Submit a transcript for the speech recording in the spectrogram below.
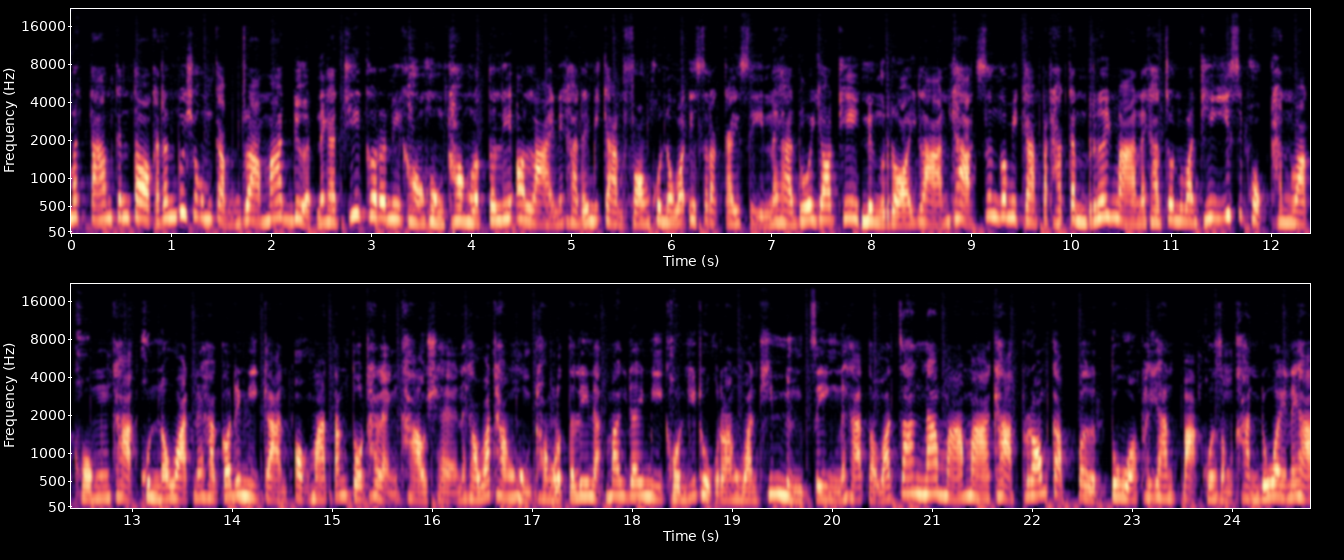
มาตามกันต่อกับท่านผู้ชมกับดราม่าเดือดนะคะที่กรณีของหงทองลอตเตอรี่ออนไลน์นะคะได้มีการฟ้องคุณนวัดอิสระไกรศีลนะคะด้วยยอดที่ 100 ล้านค่ะ ซึ่งก็มีการประทะกันเรื่อยมานะคะ จนวันที่ 26 ธันวาคมค่ะ คุณนวัดนะคะก็ได้มีการออกมาตั้งโต๊ะแถลงข่าวแฉนะคะว่าทางหงทองลอตเตอรี่เนี่ยไม่ได้มีคนที่ถูกรางวัลที่ 1 จริงนะคะ แต่ว่าจ้างหน้าม้ามาค่ะ พร้อมกับเปิดตัวพยานปากคนสำคัญด้วยนะคะ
